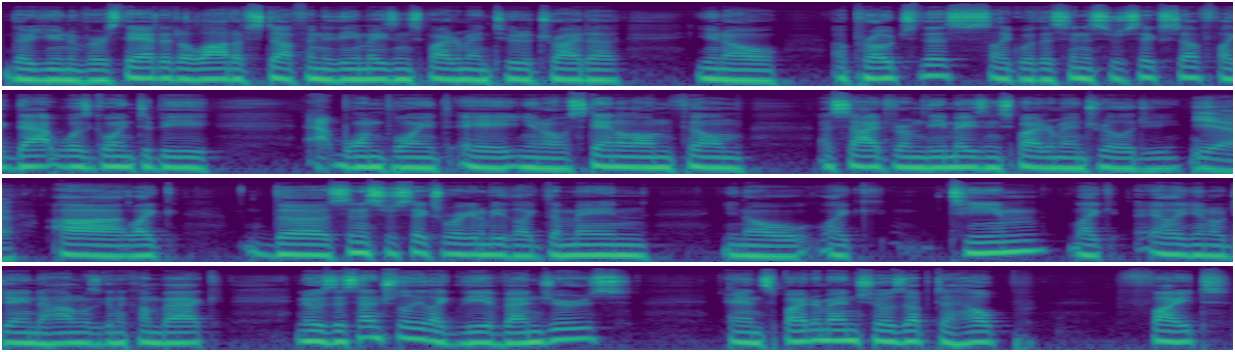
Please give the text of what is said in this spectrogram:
their universe. They added a lot of stuff into the Amazing Spider-Man 2 to try to, you know, approach this like with the Sinister Six stuff. Like that was going to be at one point a you know standalone film aside from the Amazing Spider-Man trilogy. yeah. Uh, like the Sinister Six were gonna be like the main you know like team. Like you know Dane DeHaan was gonna come back, and it was essentially like the Avengers, and Spider-Man shows up to help fight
